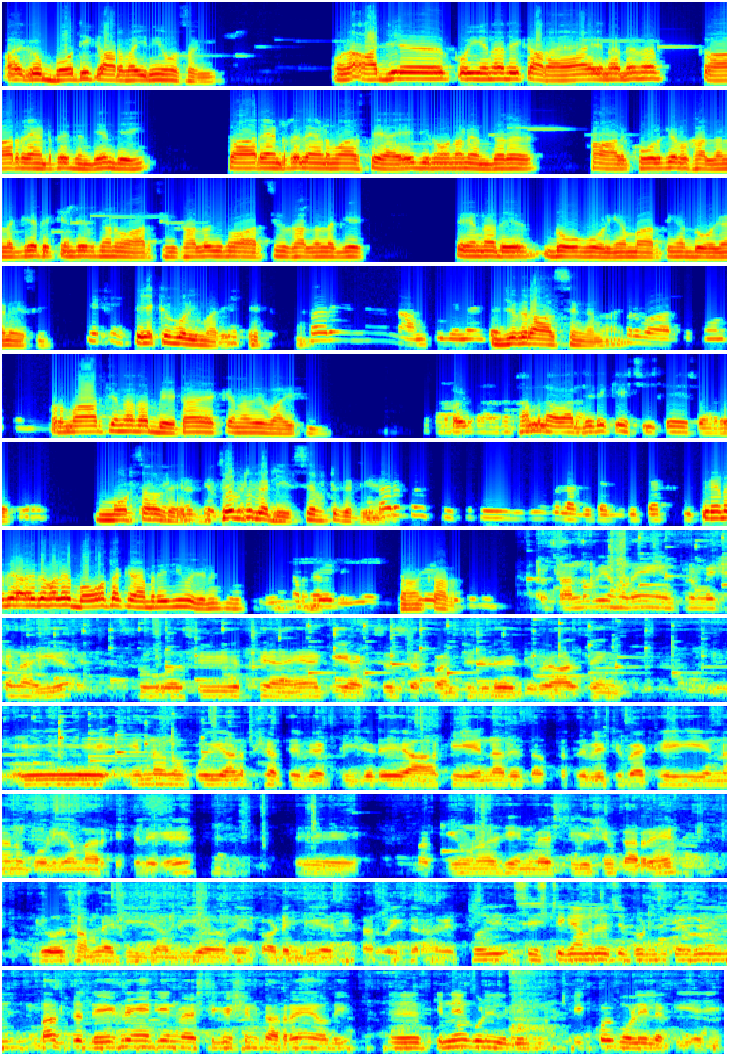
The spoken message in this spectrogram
ਪਰ ਕੋਈ ਬਹੁਤੀ ਕਾਰਵਾਈ ਨਹੀਂ ਹੋ ਸਕੀ। ਹੁਣ ਅੱਜ ਕੋਈ ਇਹਨਾਂ ਦੇ ਘਰ ਆਇਆ। ਇਹਨਾਂ ਨੇ ਨਾ ਕਾਰ ਰੈਂਟ ਤੇ ਦਿੰਦੇ ਹੁੰਦੇ ਸੀ। ਕਾਰ ਰੈਂਟ ਤੇ ਲੈਣ ਵਾਸਤੇ ਆਏ। ਜਦੋਂ ਉਹਨਾਂ ਨੇ ਅੰਦਰ ਹਾਲ ਖੋਲ ਕੇ ਵਿਖਾਲਣ ਲੱਗੇ ਤੇ ਕਹਿੰਦੇ ਵੀ ਤੁਹਾਨੂੰ ਆਰਸੀ ਵਿਖਾ ਲਓ। ਜਦੋਂ ਆਰਸੀ ਵਿਖਾਲਣ ਲੱਗੇ ਤੇ ਇਹਨਾਂ ਦੇ ਦੋ ਗੋਲੀਆਂ ਮਾਰਤੀਆਂ ਦੋ ਜਣੇ ਸੀ। ਇੱਕ ਗੋਲੀ ਮਾਰੀ ਇੱਕ। ਸਰ ਇਹਨਾਂ ਦਾ ਨਾਮ ਕੀ ਲੈਣਾ ਚਾਹੀਦਾ? ਜੁਗਰਾਜ ਸਿੰਘ ਨਾਲ ਪਰਿਵਾਰ ਚ ਕੌਣ ਕੌਣ? ਪਰਮਾਰ ਚ ਇਹਨਾਂ ਦਾ ਬੇਟਾ ਹੈ ਇੱਕ ਇਹਨਾਂ ਦੇ ਵਾਈਫ ਹਮਲਾਵਰ ਜਿਹੜੇ ਕਿਸ ਚੀਜ਼ ਤੇ ਸਵਾਰ ਹੋਏ ਮੋਟਰਸਾਈਕਲ ਤੇ। ਸਵਿਫਟ ਗੱਡੀ ਸਵਿਫਟ ਗੱਡੀ। ਸਰ ਕੋਈ ਸੀਸੀਟੀਵੀ ਵੀਡੀਓ ਲੱਗ ਜਾਂਦੀ ਚੈੱਕ ਕੀਤੀ ਪਿੰਡ ਦੇ ਆਲੇ ਦੁਆਲੇ ਬਹੁਤ ਆ ਕੈਮਰੇ ਜੀ ਹੋ ਜਾਣਗੇ ਹਾਂ ਘਰ। ਸਾਨੂੰ ਵੀ ਹੁਣੇ ਇਨਫੋਰਮੇਸ਼ਨ ਆਈ ਹੈ। ਸੋ ਅਸੀਂ ਇੱਥੇ ਆਏ ਹਾਂ ਕਿ ਐਕਸਿਸ ਸਰਪੰਚ ਜਿਹੜੇ ਜੁਗਰਾਜ ਸਿੰਘ ਇਹ ਇਹਨਾਂ ਨੂੰ ਕੋਈ ਅਣਪਛਾਤੇ ਵਿਅਕਤੀ ਜਿਹੜੇ ਆ ਕੇ ਇਹਨਾਂ ਦੇ ਦਫ਼ਤਰ ਦੇ ਵਿੱਚ ਬੈਠੇ ਹੀ ਇਹਨਾਂ ਨੂੰ ਗੋਲੀਆਂ ਮਾਰ ਕੇ ਚਲੇ ਗਏ। ਤੇ ਬਾਕੀ ਹੁਣ ਅਸੀਂ ਇਨਵੈਸਟੀਗੇਸ਼ਨ ਕਰ ਰਹੇ ਹਾਂ। ਜੋ ਸਾਹਮਣੇ ਚੀਜ਼ ਆਉਂਦੀ ਹੈ ਉਹਦੇ ਅਕੋਰਡਿੰਗਲੀ ਅਸੀਂ ਕਾਰਵਾਈ ਕਰਾਂਗੇ। ਕੋਈ ਸਿਸਟੀ ਕੈਮਰੇ ਵਿੱਚ ਫੁਟੇਜ ਕਹਿ ਦਿਓ ਜੀ? ਬਸ ਦੇਖ ਰਹੇ ਹਾਂ ਜੀ ਇਨਵੈਸਟੀਗੇਸ਼ਨ ਕਰ ਰਹੇ ਹਾਂ ਉਹਦੀ। ਇਹ ਕਿੰਨੀਆਂ ਗੋਲੀਆਂ ਲੱਗੀਆਂ ਸੀ ਇੱਕੋ ਹੀ ਗੋਲੀ ਲੱਗੀ ਹੈ ਜੀ।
